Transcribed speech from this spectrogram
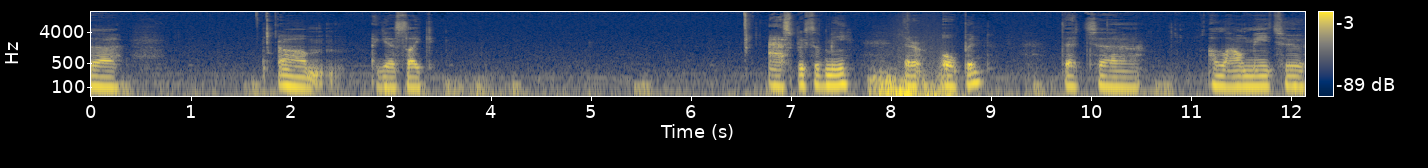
Uh, um, I guess like aspects of me that are open, that uh, allow me to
